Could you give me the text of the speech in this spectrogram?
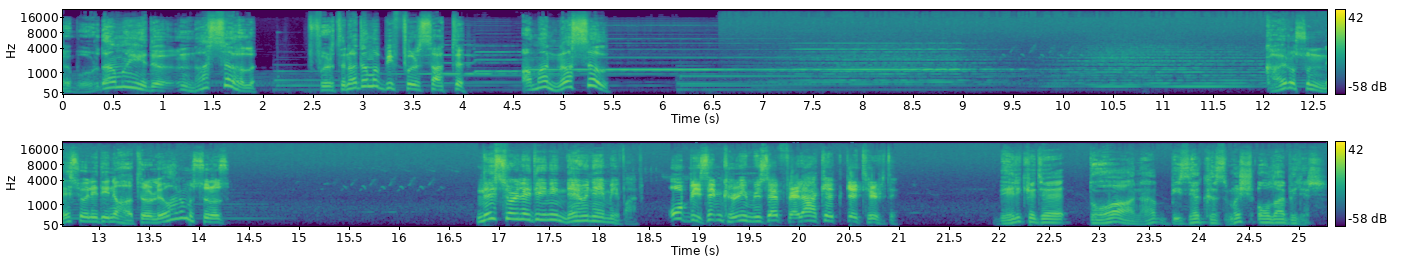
E, Burada mıydı? Nasıl? Fırtınada mı bir fırsattı? Ama nasıl? Kairos'un ne söylediğini hatırlıyor musunuz? Ne söylediğinin ne önemi var? O bizim köyümüze felaket getirdi. Belki de Doğa Ana bize kızmış olabilir.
